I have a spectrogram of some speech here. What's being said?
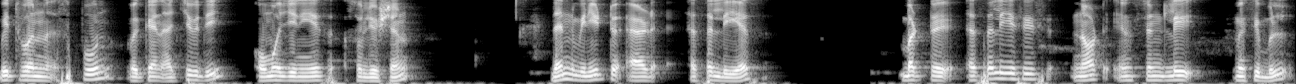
With one spoon we can achieve the homogeneous solution. Then we need to add SLES but uh, SLES is not instantly miscible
